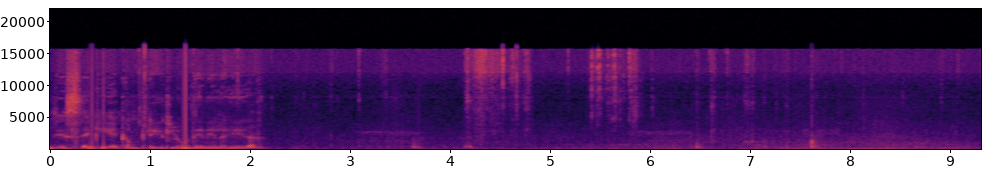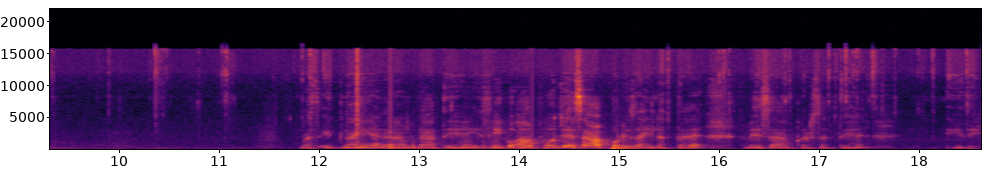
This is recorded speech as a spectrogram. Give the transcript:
जिससे कि ये कंप्लीट लुक देने लगेगा। इतना ही अगर हम गाते हैं, इसी को आप वो जैसा आपको डिज़ाइन लगता है, वैसा आप कर सकते हैं। ये देखिए।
